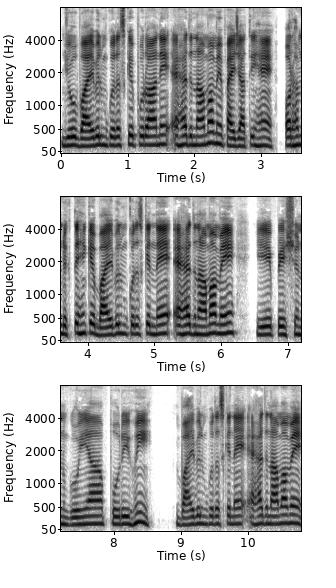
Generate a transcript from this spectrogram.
جو بائبل مقدس کے پرانے عہد نامہ میں پائی جاتی ہیں اور ہم لکھتے ہیں کہ بائبل مقدس کے نئے عہد نامہ میں یہ پیشن گوئیاں پوری ہوئیں۔ بائبل مقدس کے نئے عہد نامہ میں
